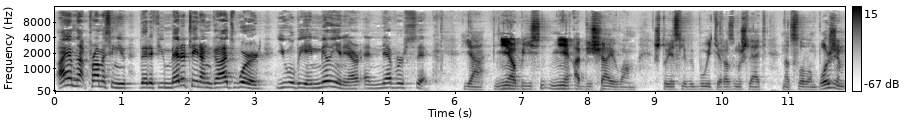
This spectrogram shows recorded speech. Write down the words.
I am not promising you that if you meditate on God's word, you will be a millionaire and never sick. Я не, объяс- не обещаю вам, что если вы будете размышлять над Словом Божьим,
